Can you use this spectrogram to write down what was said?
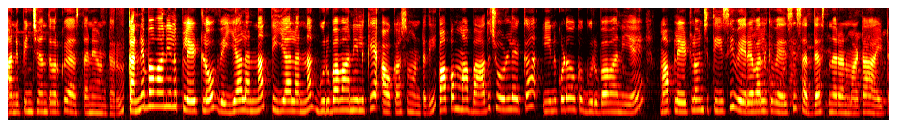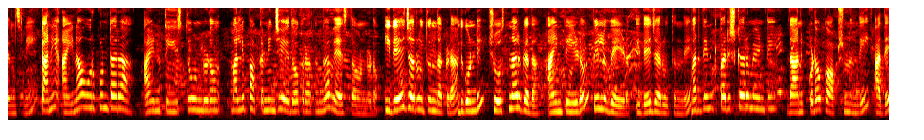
అనిపించేంత వరకు వేస్తూనే ఉంటారు. కన్య భవానీల ప్లేట్లో వెయ్యాలన్నా తీయాలన్నా గురు భవానీలకే అవకాశం ఉంటది. పాపం మా బాధ చూడలేక ఈయన కూడా ఒక గురు భవానీయే. మా ప్లేట్ లోంచి తీసి వేరే వాళ్ళకి వేసి సర్దేస్తున్నారు అనమాట ఆ ఐటమ్స్ని. కానీ అయినా ఊరుకుంటారా? ఆయన తీస్తూ ఉండడం మళ్ళీ పక్క నుంచి ఏదో ఒక రకంగా వేస్తా ఉండడం. ఇదే జరుగుతుంది అక్కడ. ఇదిగోండి చూస్తున్నారు కదా ఆయన తీయడం వీళ్ళు వేయడం. ఇదే జరుగుతుంది. మరి దీనికి పరిష్కారం ఏంటి? దానికి కూడా ఒక ఆప్షన్ ఉంది. అదే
